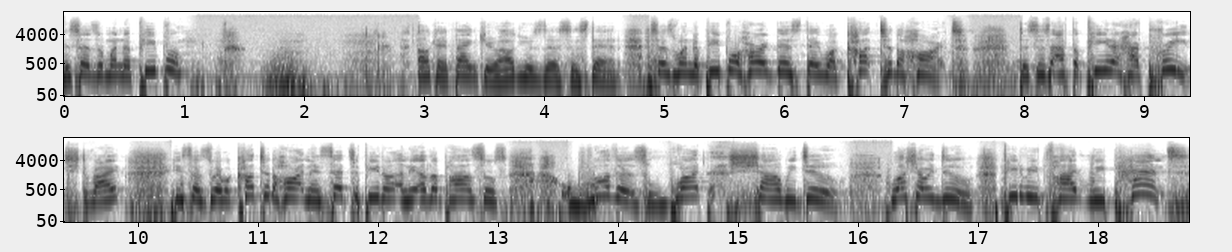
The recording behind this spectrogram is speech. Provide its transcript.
It says, when the people, okay, thank you. I'll use this instead. It says, when the people heard this, they were cut to the heart. This is after Peter had preached, right? He says, they were cut to the heart, and they said to Peter and the other apostles, Brothers, what shall we do? What shall we do? Peter replied, Repent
